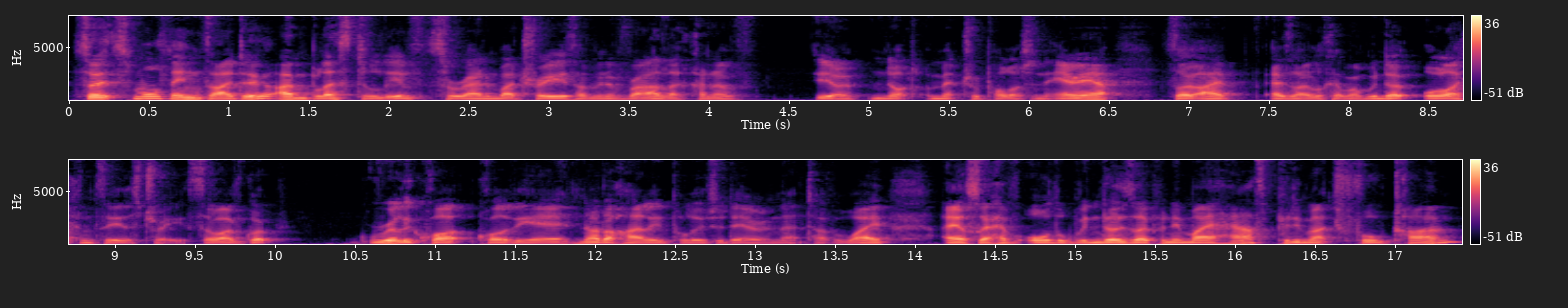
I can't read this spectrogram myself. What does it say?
So, small things I do. I'm blessed to live surrounded by trees. I'm in a rather kind of, you know, not a metropolitan area. So, I, as I look out my window, all I can see is trees. So, I've got really quality air, not a highly polluted air in that type of way. I also have all the windows open in my house pretty much full time,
